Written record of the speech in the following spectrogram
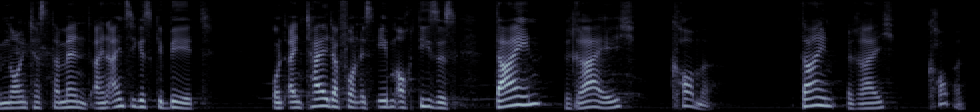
im Neuen Testament, ein einziges Gebet. Und ein Teil davon ist eben auch dieses, dein Reich komme. Dein Reich komme.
